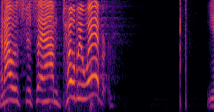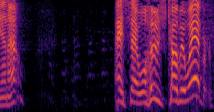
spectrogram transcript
And I was to say, "I'm Toby Weber." You know? They say, "Well, who's Toby Weber?"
